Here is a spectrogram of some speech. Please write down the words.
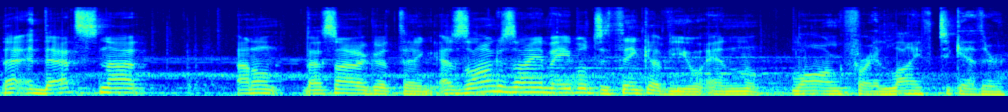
That that's not I don't that's not a good thing. As long as I am able to think of you and long for a life together,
